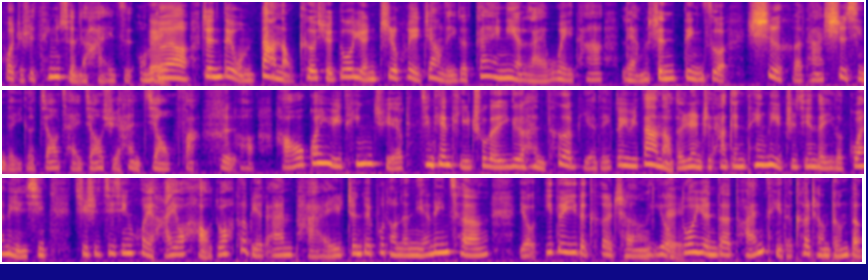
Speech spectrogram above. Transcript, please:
或者是听损的孩子，我们都要针对我们大脑科学多元智慧这样的一个概念来为他量身定做适合他适性的一个教材教学和教法。是好好，关于听觉，今天提出了一个很特别的对于大脑的认知，它跟听力之间的一个关联性。其实基金会还有好多特别的安排，针对不同的年龄层，有一对一的课。课程有多元的团体的课程等等，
